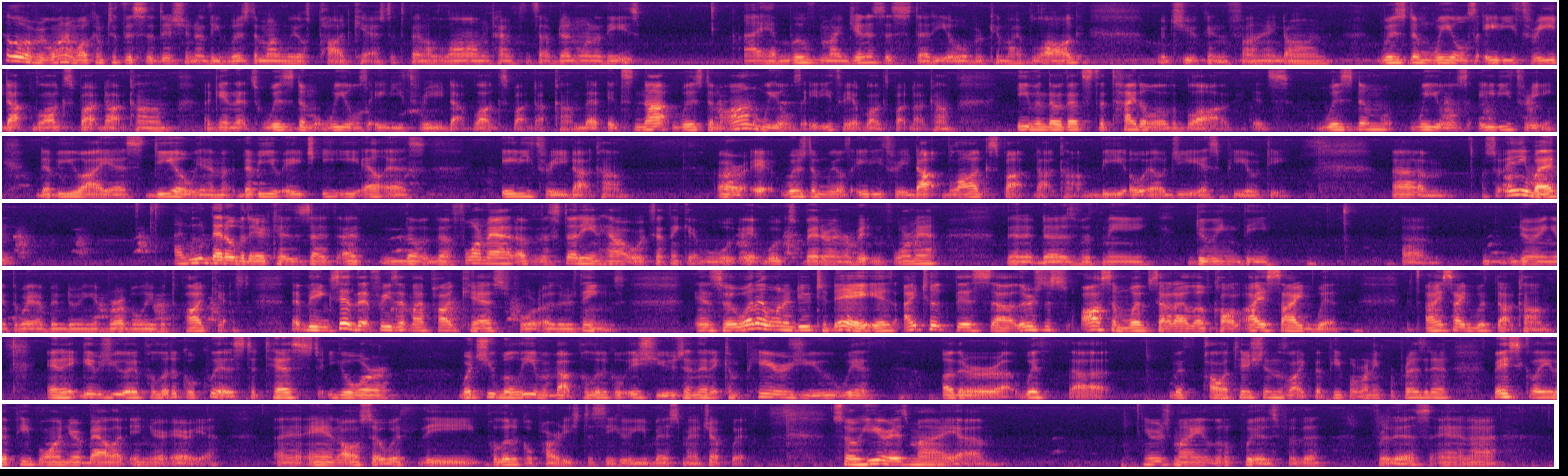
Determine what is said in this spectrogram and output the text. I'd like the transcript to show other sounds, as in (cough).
Hello, everyone, and welcome to this edition of the Wisdom on Wheels podcast. It's been a long time since I've done one of these. I have moved my Genesis study over to my blog, which you can find on wisdomwheels83.blogspot.com. Again, that's wisdomwheels83.blogspot.com. That it's not wisdom on wheels 83 at blogspot.com, even though that's the title of the blog. It's Wisdom Wheels 83, W I S D O M W H E E L S 83.com. Or uh, Wisdom Wheels 83.blogspot.com. B O L G S P O T. Um, so, anyway, I moved that over there because the the format of the study and how it works, I think it it works better in a written format than it does with me doing the um, doing it the way I've been doing it verbally with the podcast. That being said, that frees up my podcast for other things. And so, what I want to do today is I took this. Uh, there's this awesome website I love called iSidewith. It's isidewith.com, and it gives you a political quiz to test your what you believe about political issues, and then it compares you with other uh, with uh, with politicians like the people running for president, basically the people on your ballot in your area, uh, and also with the political parties to see who you best match up with. So here is my um, here's my little quiz for the for this and. Uh,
